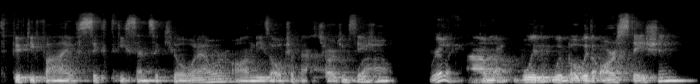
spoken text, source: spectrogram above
55, 60 cents a kilowatt hour on these ultra fast charging stations. Wow. Really? Um, okay. with, with, but with our station,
